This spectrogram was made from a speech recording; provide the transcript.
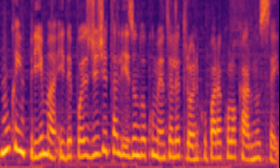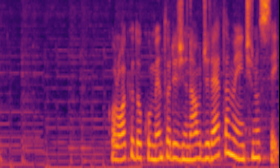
Nunca imprima e depois digitalize um documento eletrônico para colocar no SEI. Coloque o documento original diretamente no SEI.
